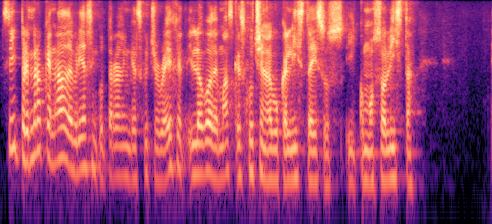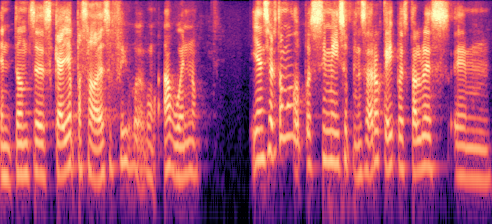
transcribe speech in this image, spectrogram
Sí, primero que nada deberías encontrar a alguien que escuche Radiohead y luego además que escuchen al vocalista y sus y como solista. Entonces, que haya pasado eso fue como, ah, bueno. Y en cierto modo, pues sí me hizo pensar, ok, pues tal vez, em,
